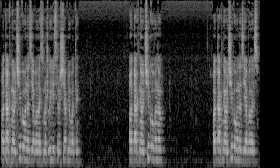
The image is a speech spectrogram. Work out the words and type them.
Отак неочікувано з'явилась можливість розщеплювати. Отак неочікувано. Отак неочікувано з'явилась.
